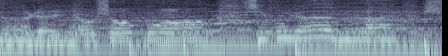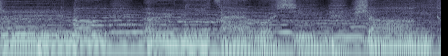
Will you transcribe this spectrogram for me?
的人有收获。幸福原来是梦，而你在我心。上头，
